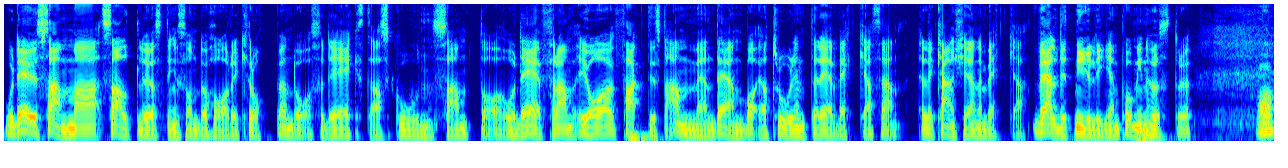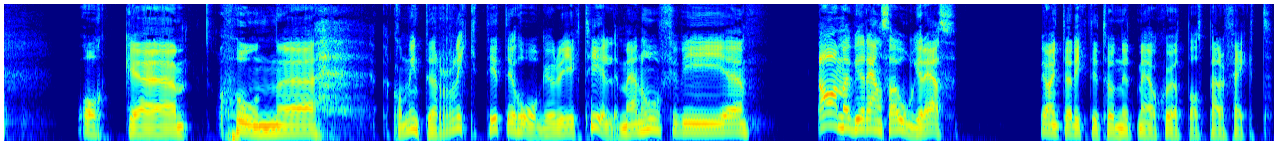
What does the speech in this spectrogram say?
Och det är ju samma saltlösning som du har i kroppen då, så det är extra skonsamt då. Och det är fram, jag faktiskt använde en, ba- jag tror inte det är en vecka sedan, eller kanske en vecka, väldigt nyligen på min hustru. Ja. Och eh, hon eh, kom inte riktigt ihåg hur det gick till, men hon, vi, eh, ja men vi rensade ogräs. Vi har inte riktigt hunnit med att sköta oss perfekt.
